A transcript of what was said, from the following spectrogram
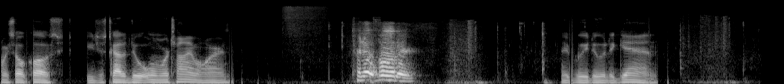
We're so close. You just gotta do it one more time, Aaron. Pinote Boater. Maybe we do it again.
